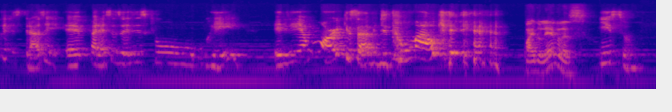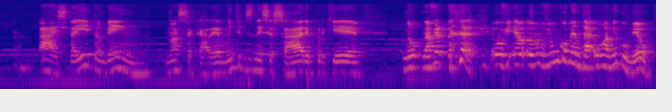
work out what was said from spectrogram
que eles trazem é, parece às vezes que o, o, rei, ele é um orc, sabe? De tão mal que ele é. Pai do Legolas? Isso. Ah, isso daí também, nossa, cara, é muito desnecessário, porque, no, na verdade, eu, vi, eu, eu vi um comentário, um amigo meu,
